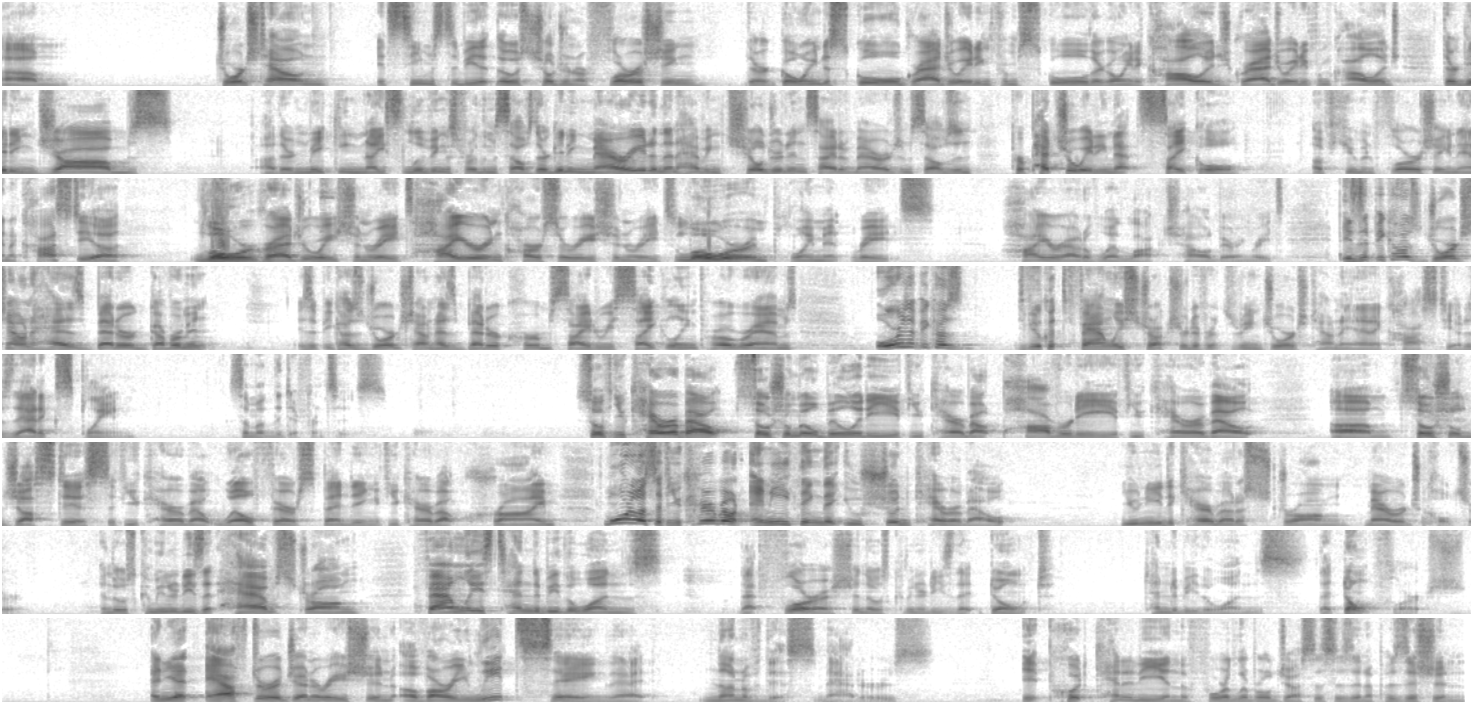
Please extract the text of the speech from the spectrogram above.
Um, Georgetown, it seems to be that those children are flourishing. They're going to school, graduating from school, they're going to college, graduating from college, they're getting jobs, uh, they're making nice livings for themselves, they're getting married and then having children inside of marriage themselves and perpetuating that cycle of human flourishing. In Anacostia, lower graduation rates, higher incarceration rates, lower employment rates, higher out of wedlock childbearing rates. Is it because Georgetown has better government? Is it because Georgetown has better curbside recycling programs? Or is it because, if you look at the family structure difference between Georgetown and Anacostia, does that explain some of the differences? So, if you care about social mobility, if you care about poverty, if you care about um, social justice, if you care about welfare spending, if you care about crime, more or less, if you care about anything that you should care about, you need to care about a strong marriage culture. And those communities that have strong families tend to be the ones that flourish, and those communities that don't tend to be the ones that don't flourish. And yet, after a generation of our elites saying that none of this matters, it put Kennedy and the four liberal justices in a position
